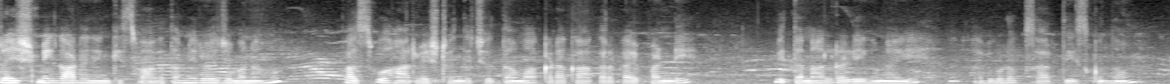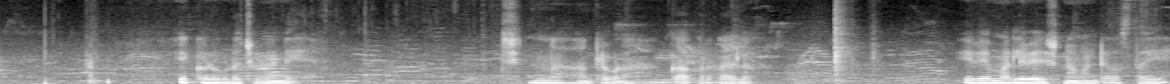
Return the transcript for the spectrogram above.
రేష్మి గార్డెనింగ్కి స్వాగతం. ఈరోజు మనము పసుపు హార్వెస్ట్ ఉంది చూద్దాము. అక్కడ కాకరకాయ పండి విత్తనాలు రెడీగా ఉన్నాయి. అవి కూడా ఒకసారి తీసుకుందాం. ఇక్కడ కూడా చూడండి. చిన్న దాంట్లో కూడా కాకరకాయలు. ఇవే మళ్ళీ వేసినామంటే వస్తాయి.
